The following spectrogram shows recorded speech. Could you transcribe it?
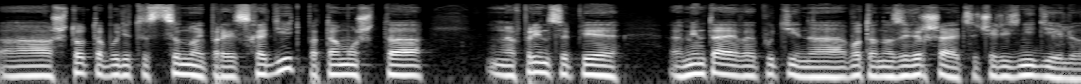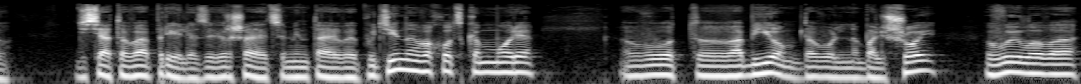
что-то будет и с ценой происходить, потому что, в принципе, Ментаевая путина, вот она завершается через неделю, 10 апреля завершается Ментаевая путина в Охотском море. Вот, э, объем довольно большой вылова,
